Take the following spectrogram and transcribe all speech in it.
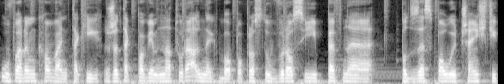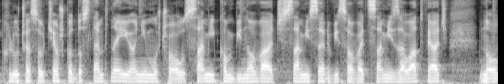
uwarunkowań, takich, że tak powiem, naturalnych, bo po prostu w Rosji pewne podzespoły, części, klucze są ciężko dostępne i oni muszą sami kombinować, sami serwisować, sami załatwiać. No,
